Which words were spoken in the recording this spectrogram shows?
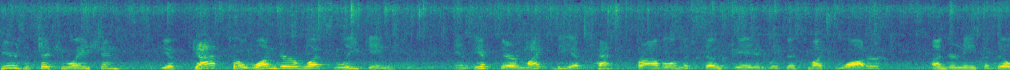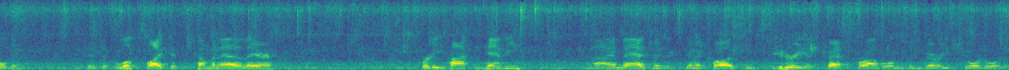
here's the situation. You've got to wonder what's leaking and if there might be a pest problem associated with this much water underneath the building. Because it looks like it's coming out of there pretty hot and heavy, and I imagine it's going to cause some serious pest problems in very short order.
